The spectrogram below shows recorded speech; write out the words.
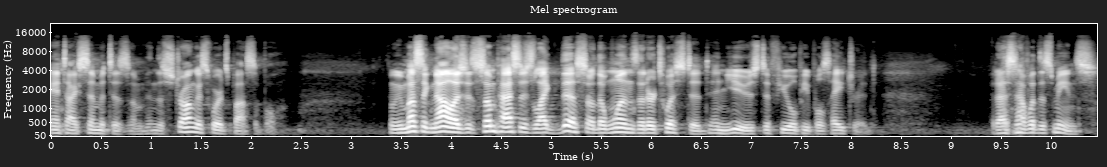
anti-Semitism in the strongest words possible. And we must acknowledge that some passages like this are the ones that are twisted and used to fuel people's hatred. But that's not what this means.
